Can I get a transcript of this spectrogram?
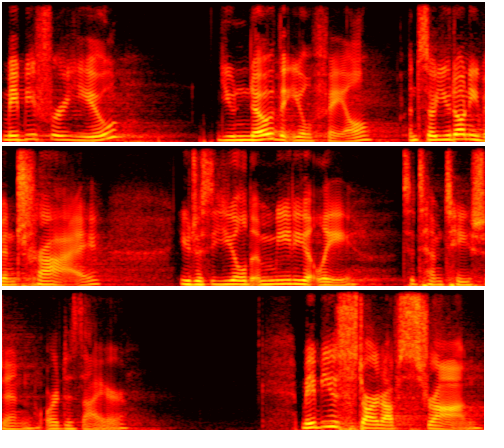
Maybe for you, you know that you'll fail, and so you don't even try. You just yield immediately to temptation or desire. Maybe you start off strong,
